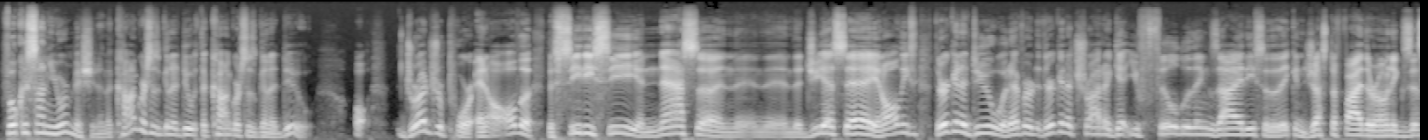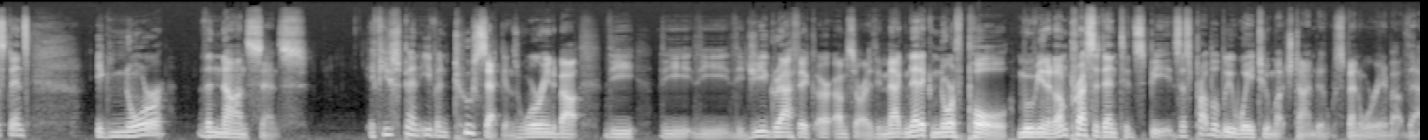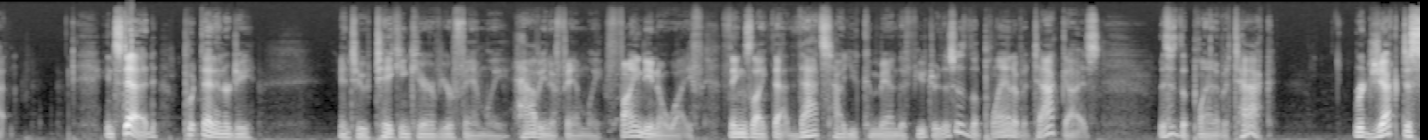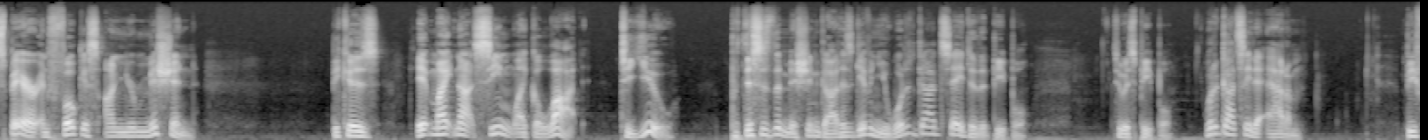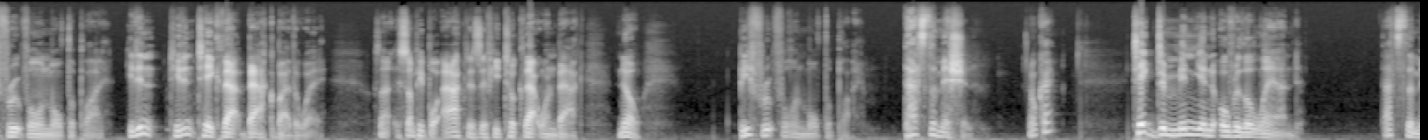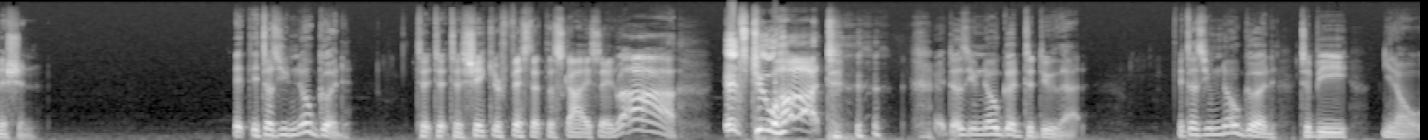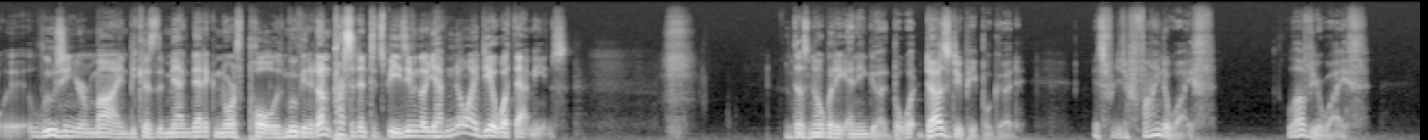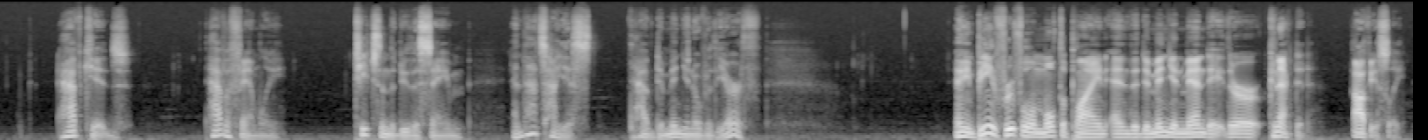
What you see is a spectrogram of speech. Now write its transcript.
Focus on your mission and the Congress is going to do what the Congress is going to do all, Drudge Report and all the, the CDC and NASA and the, and the, and the GSA and all these, they're going to do whatever, they're going to try to get you filled with anxiety so that they can justify their own existence. Ignore the nonsense. If you spend even two seconds worrying about the the the the geographic or I'm sorry, the magnetic North Pole moving at unprecedented speeds, that's probably way too much time to spend worrying about that. Instead, put that energy into taking care of your family, having a family, finding a wife, things like that. That's how you command the future. This is the plan of attack, guys. This is the plan of attack. Reject despair and focus on your mission. Because it might not seem like a lot to you, but this is the mission God has given you. What did God say to the people, to his people? What did God say to Adam? Be fruitful and multiply. He didn't he didn't take that back by the way. Some people act as if he took that one back. No, be fruitful and multiply. That's the mission. Okay? Take dominion over the land. That's the mission. It, it does you no good to, to, to shake your fist at the sky saying, ah, it's too hot. it does you no good to do that. It does you no good to be you know, losing your mind because the magnetic North Pole is moving at unprecedented speeds, even though you have no idea what that means. It does nobody any good. But what does do people good is for you to find a wife, love your wife, have kids, have a family, teach them to do the same. And that's how you have dominion over the earth. I mean, being fruitful and multiplying and the dominion mandate, they're connected, obviously.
